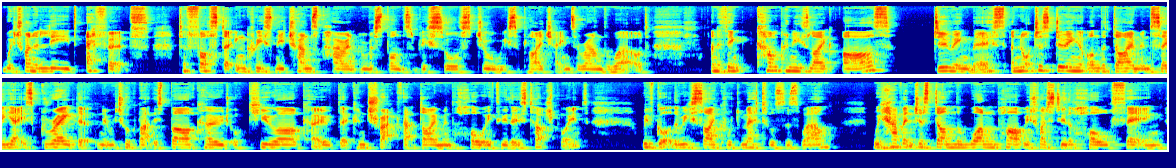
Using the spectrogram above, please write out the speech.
we're trying to lead efforts to foster increasingly transparent and responsibly sourced jewellery supply chains around the world. And I think companies like ours doing this and not just doing it on the diamond. So yeah, it's great that you know, we talk about this barcode or QR code that can track that diamond the whole way through those touch points. we've got the recycled metals as well. We haven't just done the one part, we try to do the whole thing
